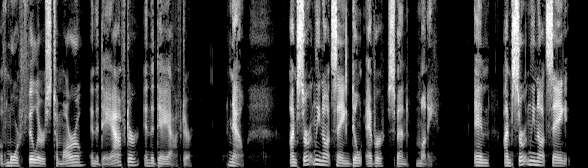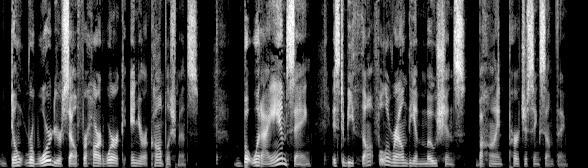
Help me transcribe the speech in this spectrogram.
of more fillers tomorrow and the day after and the day after. Now, I'm certainly not saying don't ever spend money. And I'm certainly not saying don't reward yourself for hard work and your accomplishments. But what I am saying is to be thoughtful around the emotions behind purchasing something.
